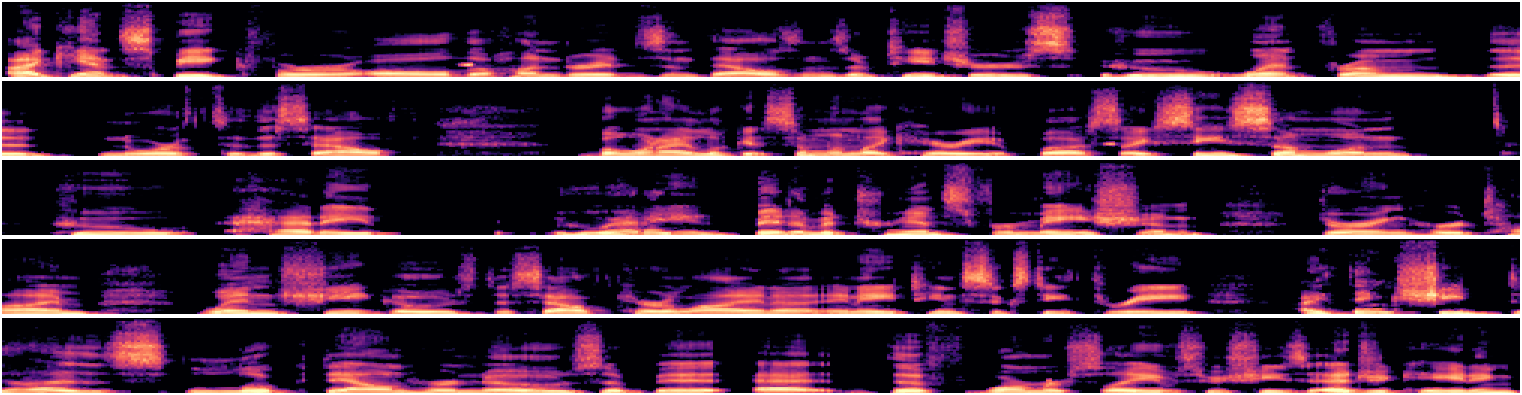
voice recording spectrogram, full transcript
I can't speak for all the hundreds and thousands of teachers who went from the north to the south. But when I look at someone like Harriet Buss, I see someone who had a who had a bit of a transformation during her time. When she goes to South Carolina in 1863, I think she does look down her nose a bit at the former slaves who she's educating.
